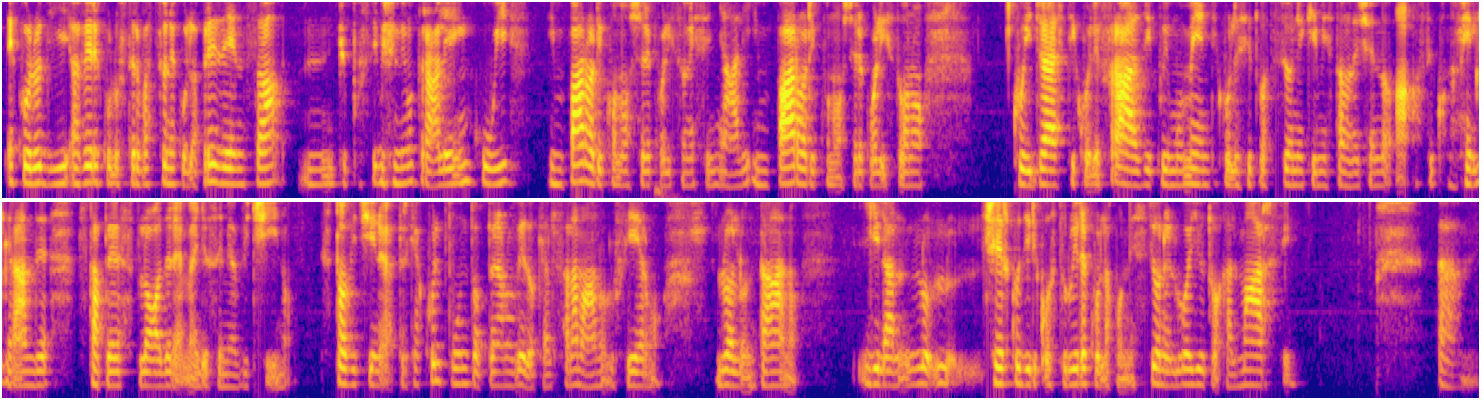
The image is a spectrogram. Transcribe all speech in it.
è quello di avere quell'osservazione, quella presenza il più possibile neutrale in cui imparo a riconoscere quali sono i segnali, imparo a riconoscere quali sono quei gesti, quelle frasi, quei momenti, quelle situazioni che mi stanno dicendo ah, secondo me il grande sta per esplodere, meglio se mi avvicino. Sto vicino perché a quel punto appena lo vedo che alza la mano lo fermo, lo allontano, la, lo, lo, cerco di ricostruire quella connessione, lo aiuto a calmarsi. Um,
